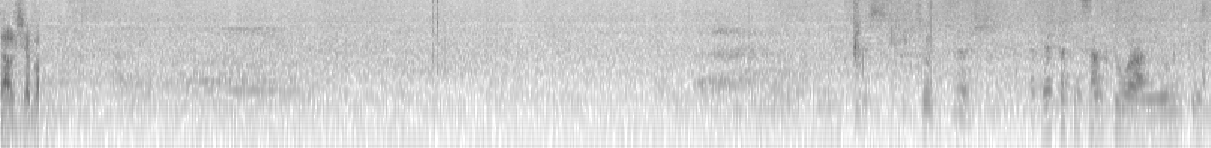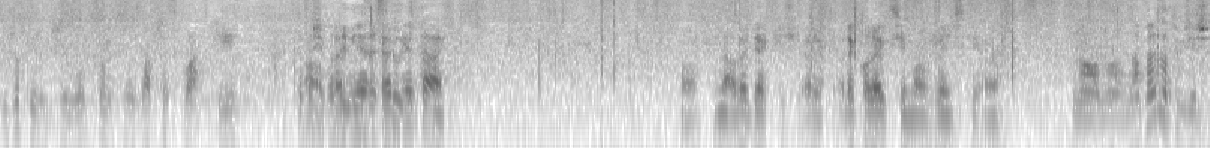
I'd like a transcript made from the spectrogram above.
dalsze... Jak jest takie sanktuarium, jest dużo pielgrzymów, są, są zawsze składki, to, to się potem inwestuje. tak. O, nawet jakieś re- rekolekcje małżeńskie. O. No, no, na pewno tu gdzieś,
